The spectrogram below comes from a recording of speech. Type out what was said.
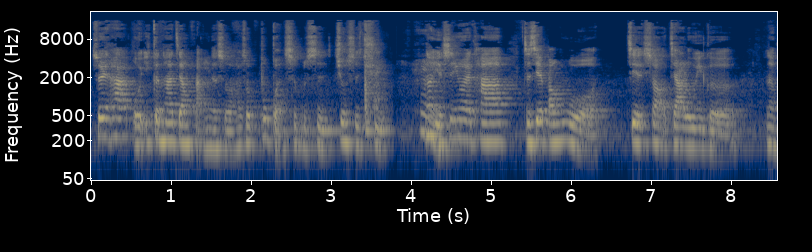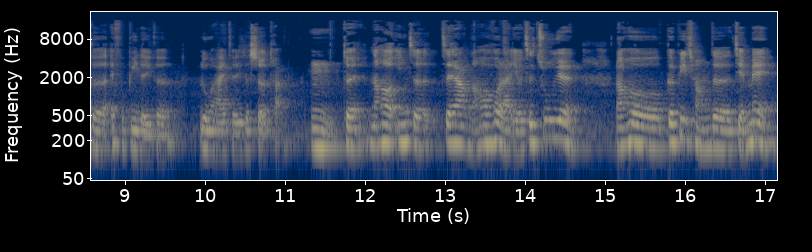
所以他我一跟他这样反映的时候，他说不管是不是就是去，那也是因为他直接帮我介绍加入一个那个 FB 的一个乳癌的一个社团，嗯。对，然后因着这样，然后后来有一次住院，然后隔壁床的姐妹。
